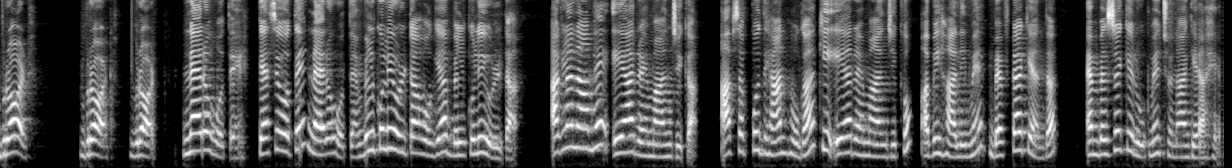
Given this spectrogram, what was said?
ब्रॉड ब्रॉड ब्रॉड नैरो होते हैं। कैसे होते हैं? नैरो होते हैं। बिल्कुल ही उल्टा हो गया, बिल्कुल ही उल्टा। अगला नाम है ए आर रहमान जी का। आप सबको ध्यान होगा कि ए आर रहमान जी को अभी हाल ही में बेफ्टा के अंदर एम्बेसडर के रूप में चुना गया है।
